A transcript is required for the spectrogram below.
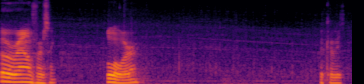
Go around for a second. Floor. Look everything.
